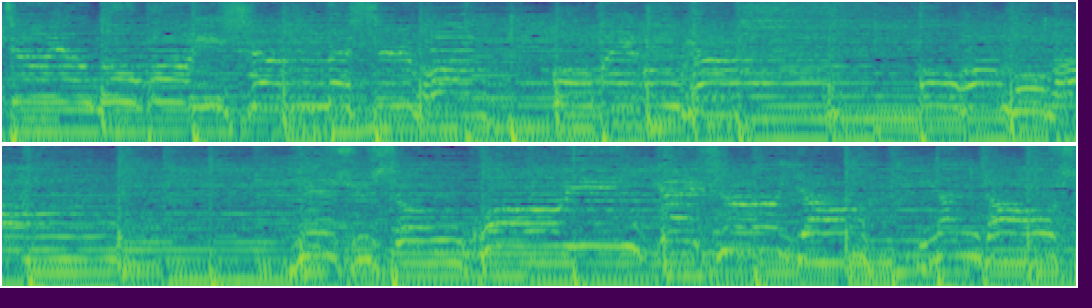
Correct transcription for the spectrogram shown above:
这样度过一生的时光？不卑不亢，不慌不忙。也许生活应该这样。难道说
